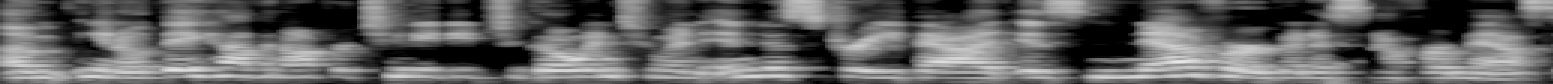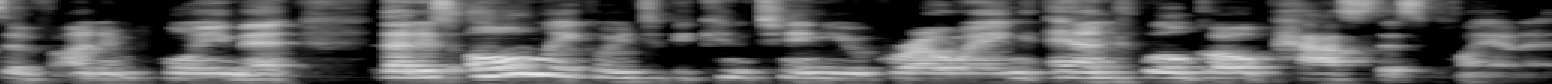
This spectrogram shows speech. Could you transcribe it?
um, you know, they have an opportunity to go into an industry that is never going to suffer massive unemployment, that is only going to be continue growing and will go past this planet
